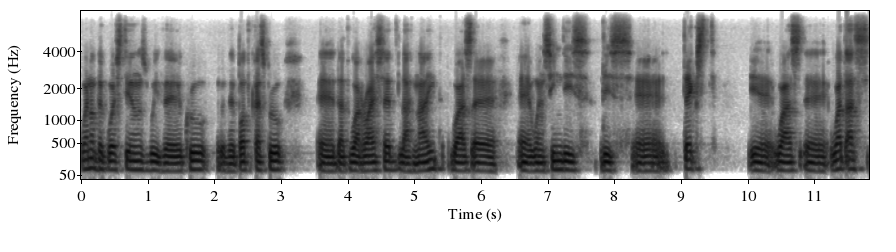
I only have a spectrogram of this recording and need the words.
One of the questions with the crew, with the podcast crew, uh, that was raised last night was uh, uh, when seeing this this uh, text was what as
